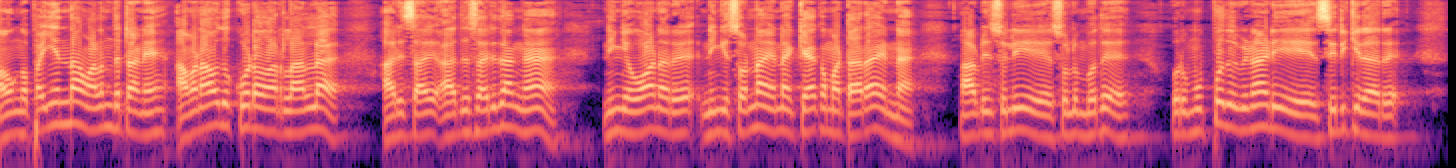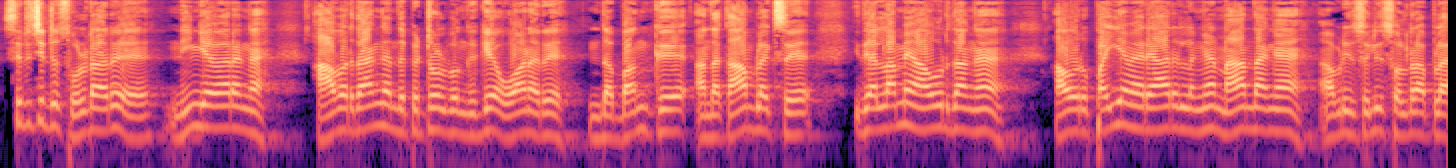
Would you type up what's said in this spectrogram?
அவங்க பையன் தான் வளர்ந்துட்டானே. அவனாவது கூட வரலாம்ல. அது சரி அது சரிதாங்க. நீங்கள் ஓனரு நீங்கள் சொன்னால் என்ன கேட்க மாட்டாரா என்ன? அப்படின்னு சொல்லி சொல்லும்போது ஒரு முப்பது வினாடி சிரிக்கிறாரு. சிரிச்சிட்டு சொல்கிறாரு நீங்கள் வேறங்க அவர் தாங்க இந்த பெட்ரோல் பங்குக்கே ஓனரு இந்த பங்க்கு அந்த காம்ப்ளெக்ஸு இது எல்லாமே அவர் தாங்க அவர் பையன் வேறு யாரும் இல்லைங்க நான் தாங்க அப்படின்னு சொல்லி சொல்கிறாப்புல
